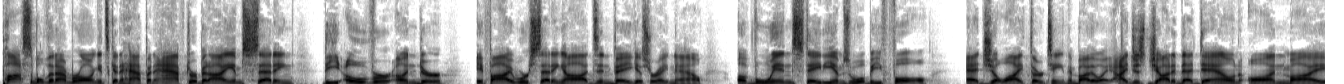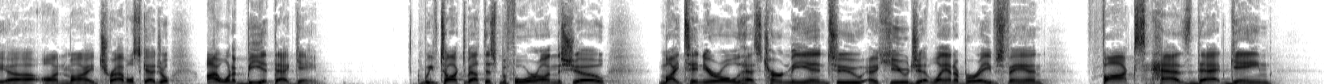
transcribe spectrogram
Possible that I'm wrong. It's going to happen after, but I am setting the over under, if I were setting odds in Vegas right now, of when stadiums will be full at July 13th. And by the way, I just jotted that down on my uh, on my travel schedule. I want to be at that game. We've talked about this before on the show. My 10 year old has turned me into a huge Atlanta Braves fan. Fox has that game.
